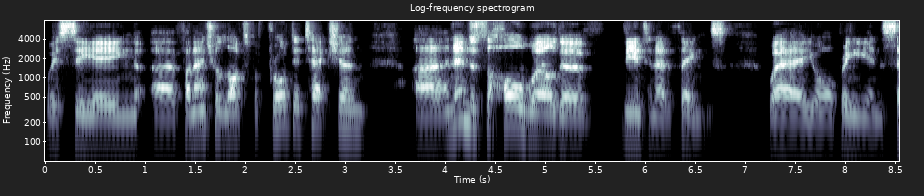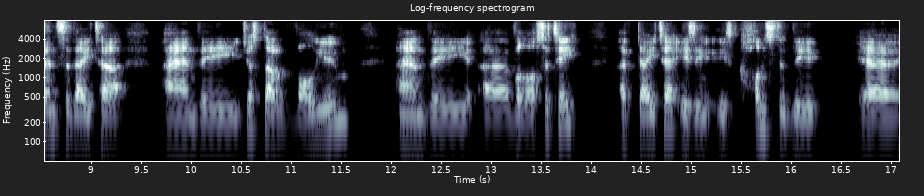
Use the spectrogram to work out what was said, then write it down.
we're seeing uh, financial logs for fraud detection. Uh, and then there's the whole world of the Internet of Things, where you're bringing in sensor data and the just the volume and the uh, velocity of data is is constantly uh,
